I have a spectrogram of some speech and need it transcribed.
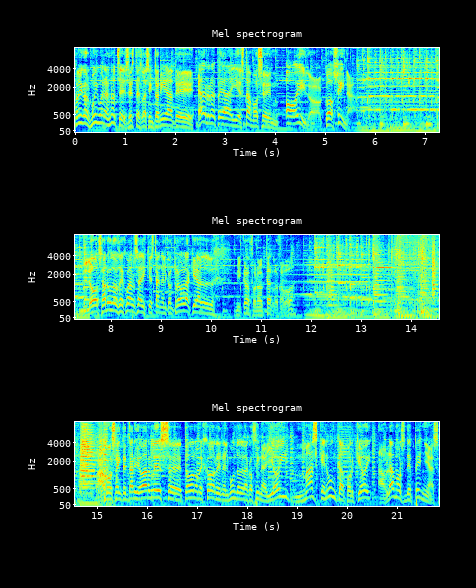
amigos, muy buenas noches. Esta es la sintonía de RPA y estamos en Oído Cocina. Los saludos de Juan Saiz que está en el control, aquí al micrófono Carlos Novoa. Vamos a intentar llevarles eh, todo lo mejor en el mundo de la cocina y hoy más que nunca porque hoy hablamos de peñas,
